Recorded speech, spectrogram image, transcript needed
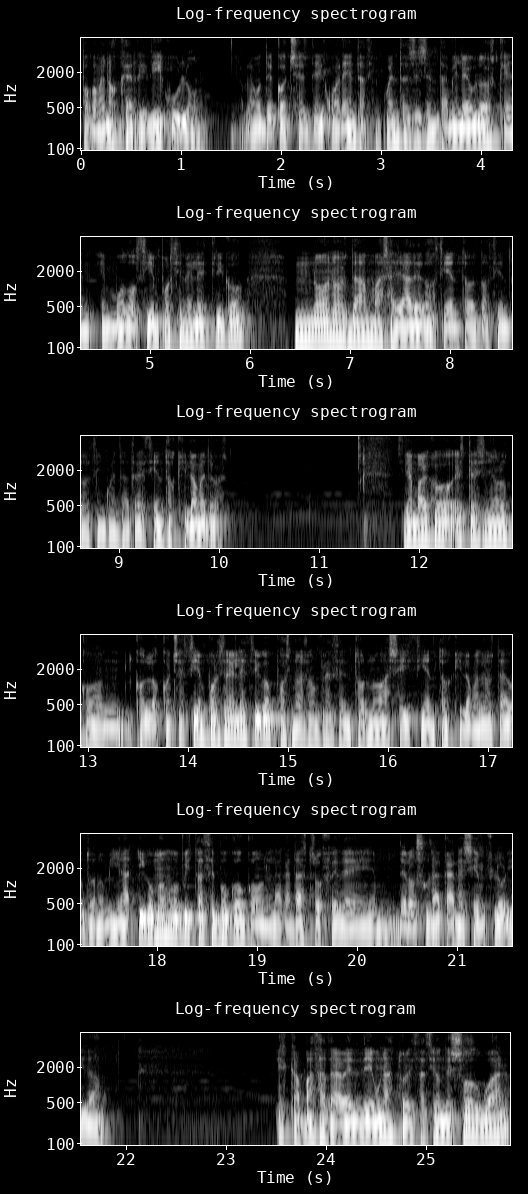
poco menos que ridículo. Hablamos de coches de 40, 50, 60 mil euros que en, modo 100% eléctrico no nos dan más allá de 200, 250, 300 kilómetros. Sin embargo, este señor con, los coches 100% eléctricos pues nos ofrece en torno a 600 kilómetros de autonomía y como hemos visto hace poco con la catástrofe de los huracanes en Florida, es capaz a través de una actualización de software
